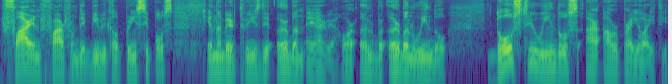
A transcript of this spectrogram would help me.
far and far from the biblical principles. And number three is the urban area or urban window. Those three windows are our priority.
